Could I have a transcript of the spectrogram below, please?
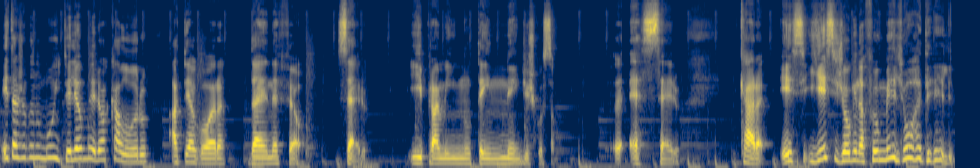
Ele tá jogando muito, ele é o melhor calouro até agora da NFL. Sério. E para mim não tem nem discussão. É, é, sério. Cara, esse e esse jogo ainda foi o melhor dele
